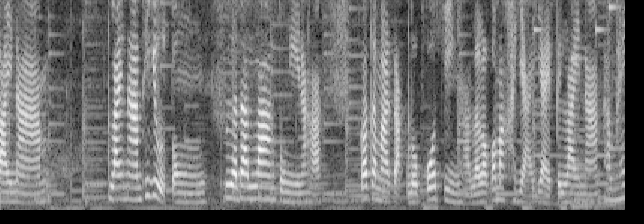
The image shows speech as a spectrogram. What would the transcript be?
ลายน้ำลายน้ำที่อยู่ตรงเสื้อด้านล่างตรงนี้นะคะ ก็จะมาจากโลโก้จริงค่ะ แล้วเราก็มาขยายใหญ่เป็นลายน้ำทำให้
